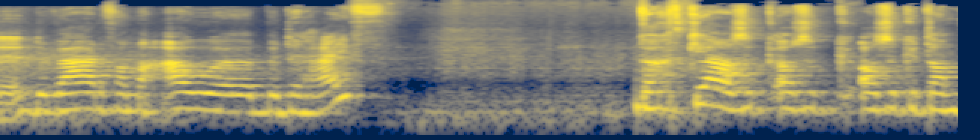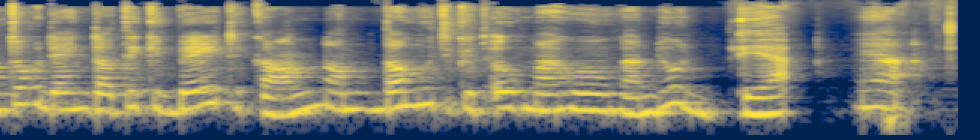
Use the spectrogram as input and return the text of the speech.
de, de waarde van mijn oude bedrijf. Dacht ik, ja, als ik, als, ik, als ik het dan toch denk dat ik het beter kan, dan, dan moet ik het ook maar gewoon gaan doen. Ja. Ja, Het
